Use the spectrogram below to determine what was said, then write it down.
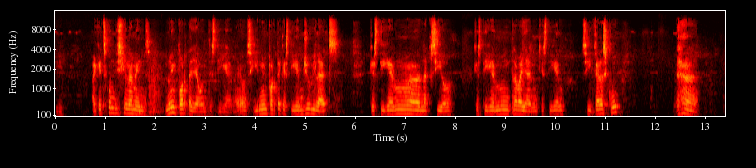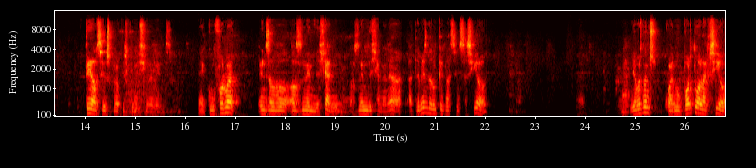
Sí. Aquests condicionaments, no importa allà on estiguem, eh? o sigui, no importa que estiguem jubilats, que estiguem en acció, que estiguem treballant, que estiguem... O sigui, cadascú eh, té els seus propis condicionaments. Eh? Conforme ens el, els anem deixant, els anem deixant anar a través del que és la sensació, llavors, doncs, quan ho porto a l'acció,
